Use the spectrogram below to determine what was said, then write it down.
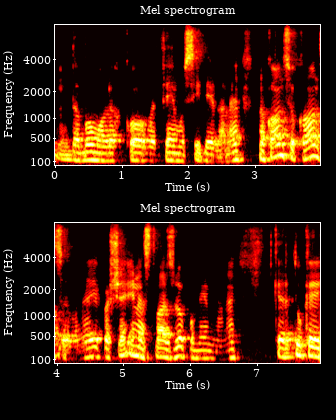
Da bomo lahko v tem vsi delali. Na koncu koncev ne, je pa še ena stvar zelo pomembna, ne, ker tukaj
